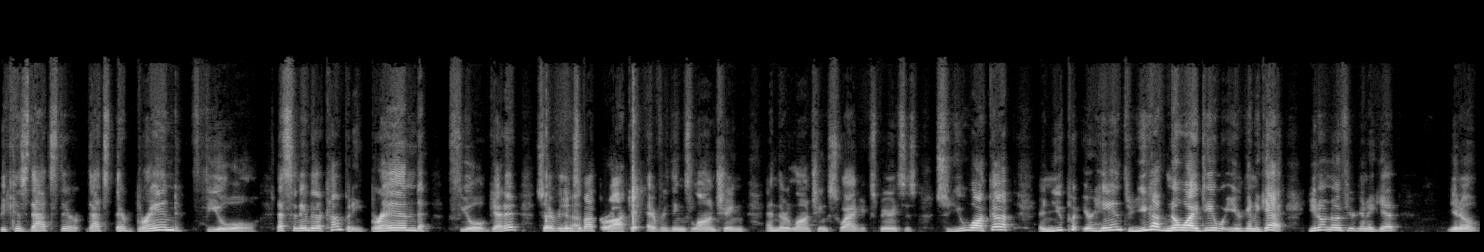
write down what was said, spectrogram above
Because that's their that's their brand fuel. That's the name of their company, brand fuel. Get it? So everything's Yeah. about the rocket, everything's launching, and they're launching swag experiences. So you walk up and you put your hand through, you have no idea what you're going to get. You don't know if you're going to get, you know,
